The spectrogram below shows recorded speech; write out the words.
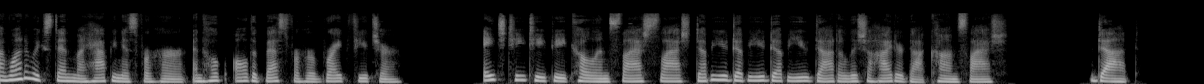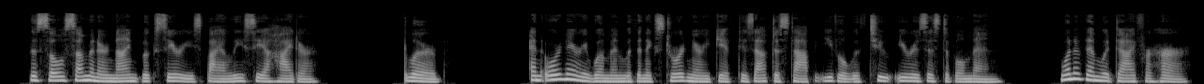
I want to extend my happiness for her and hope all the best for her bright future. http colon slash slash www.eliciahyder.com slash dot The Soul Summoner 9 book series by Elicia Hyder. Blurb An ordinary woman with an extraordinary gift is out to stop evil with two irresistible men. One of them would die for her,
